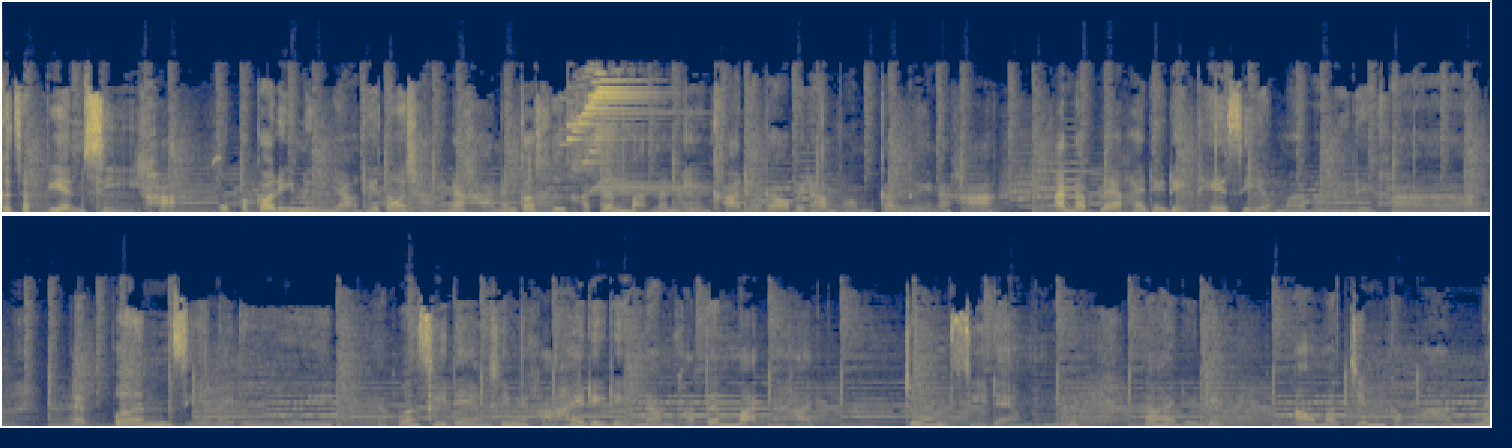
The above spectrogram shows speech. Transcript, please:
ก็จะเปลี่ยนสีค่ะ อุปกรณ์อีกหนึ่งอย่างที่ต้องใช้นะคะ นั่นก็คือคัตเติลบัตนั่นเองค่ะ เดี๋ยวเราไปทำพร้อมกันเลยนะคะ อันดับแรกให้เด็กๆ เทสีออกมาแบบนี้เลยค่ะแอปเปิลสีอะไรเอ่ยแอปเปิลสีแดงใช่ไหมคะ ให้เด็กๆนำคัตเติลบัตนะคะ จุ่มสีแดงแบบนี้ แล้วให้เด็กๆเอามาจิ้มกับงานใน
